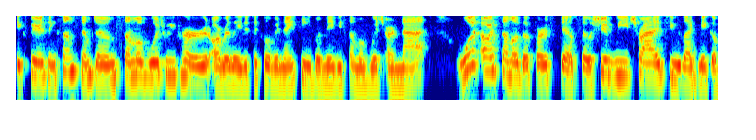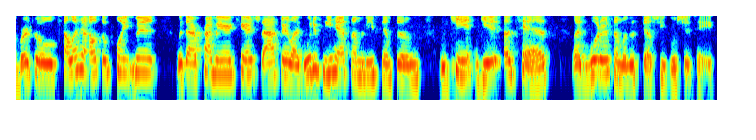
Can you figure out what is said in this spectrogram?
experiencing some symptoms, some of which we've heard are related to COVID 19, but maybe some of which are not. What are some of the first steps? So, should we try to like make a virtual telehealth appointment? With our primary care doctor? Like, what if we have some of these symptoms? We can't get a test. Like, what are some of the steps people should take?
